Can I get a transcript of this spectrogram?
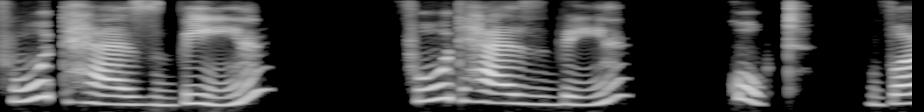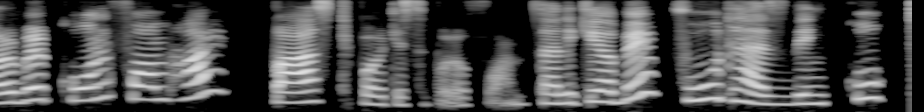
Food has been food has been cooked ভার্বের কোন ফর্ম হয়? পাস্ট পার্টিসিপল ফর্ম তাহলে কি হবে? ফুড হ্যাজ বিন কুকড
